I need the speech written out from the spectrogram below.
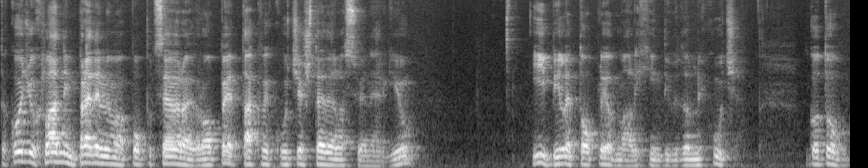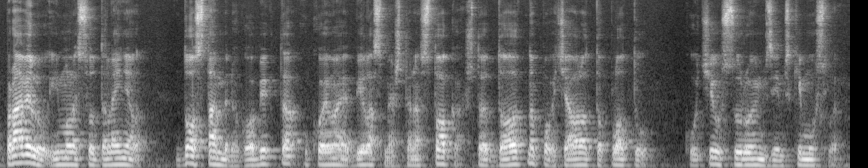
Takođe u hladnim predelima poput severa Evrope takve kuće štedela su energiju i bile toplije od malih individualnih kuća. Gotovo po pravilu imale su odalenja do stambenog objekta u kojima je bila smeštena stoka, što je dodatno povećavalo toplotu kuće u surovim zimskim uslovima.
